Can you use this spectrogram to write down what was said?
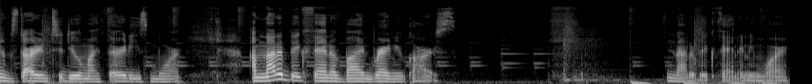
am starting to do in my 30s more. I'm not a big fan of buying brand new cars. not a big fan anymore.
